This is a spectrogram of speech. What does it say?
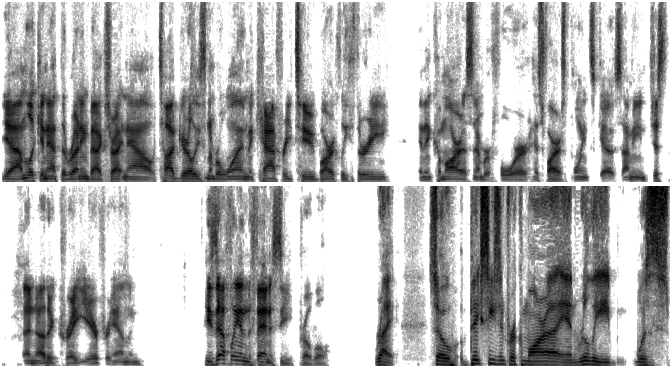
Yeah, I'm looking at the running backs right now. Todd Gurley's number one, McCaffrey two, Barkley three, and then Kamara's number four as far as points go. So I mean, just another great year for him, and he's definitely in the fantasy Pro Bowl. Right. So big season for Kamara, and really was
